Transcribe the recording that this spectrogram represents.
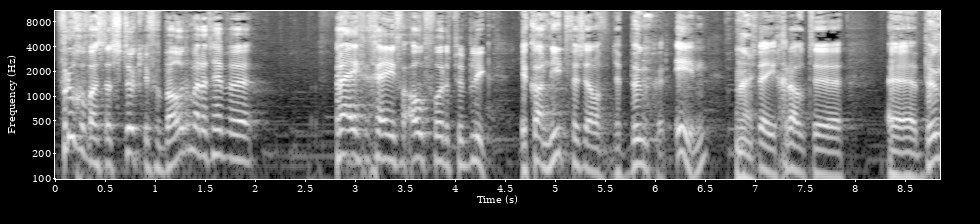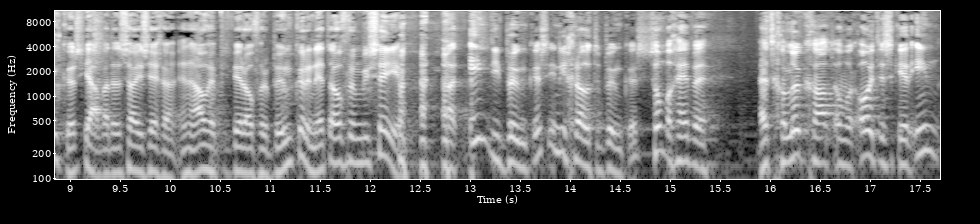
Vroeger was dat stukje verboden... maar dat hebben we vrijgegeven ook voor het publiek. Je kan niet vanzelf de bunker in. Nee. Twee grote uh, bunkers. Ja, maar dan zou je zeggen, en nou heb je het weer over een bunker en net over een museum. maar in die bunkers, in die grote bunkers, sommigen hebben het geluk gehad om er ooit eens een keer in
